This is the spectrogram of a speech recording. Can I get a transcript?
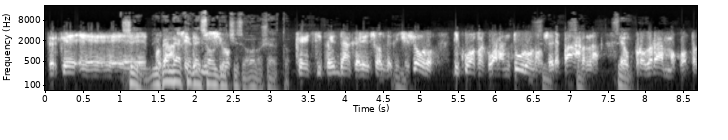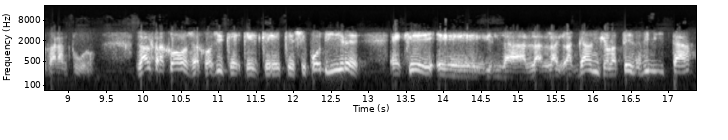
perché eh, sì, dipende anche dai soldi che ci sono, certo. Che dipende anche dai soldi che ci sono, di quota 41 non sì, se ne parla, sì, è un programma quota 41. L'altra cosa così che, che, che, che si può dire è che eh, la, la, la, l'aggancio, l'attesa di vita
